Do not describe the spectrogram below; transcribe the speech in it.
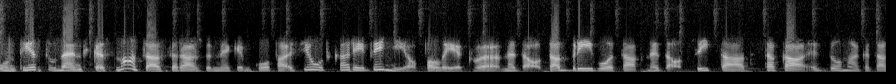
un tie studenti, kas mācās ar ārzemniekiem kopā, es jūtu, ka arī viņi jau paliek uh, nedaudz atbrīvotāk, nedaudz citādi. Tā kā es domāju, ka tā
